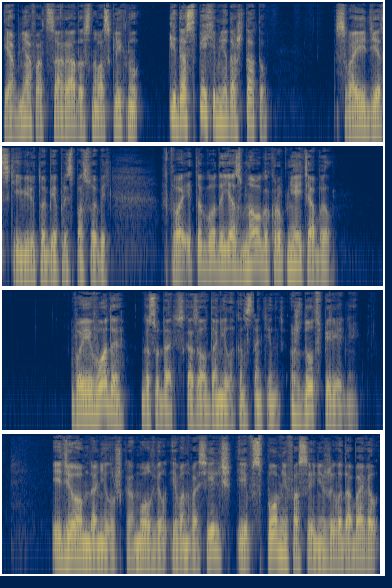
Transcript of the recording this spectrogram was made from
и, обняв отца, радостно воскликнул. — И доспехи мне дашь, тату? — Свои детские велю тебе приспособить. В твои-то годы я много крупнее тебя был. — Воеводы — Государь, — сказал Данила Константинович, — ждут в передней. — Идем, Данилушка, — молвил Иван Васильевич и, вспомнив о сыне, живо добавил,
